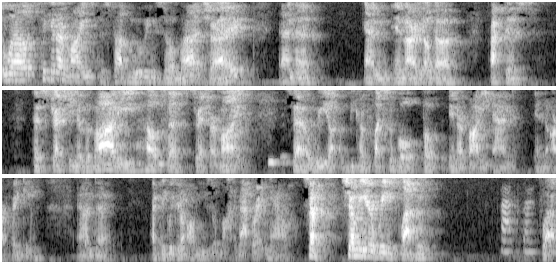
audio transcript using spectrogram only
well, it's to get our minds to stop moving so much, right? And uh, and in our yoga practice, the stretching of the body helps us stretch our mind. So we uh, become flexible both in our body and in our thinking. And uh, I think we could all use a lot of that right now. So show me your wings flapping. Flap, flap.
